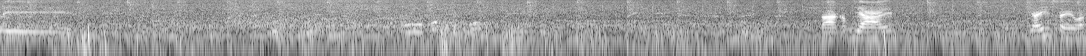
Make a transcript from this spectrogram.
เลตากับยายยายใส่วะ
